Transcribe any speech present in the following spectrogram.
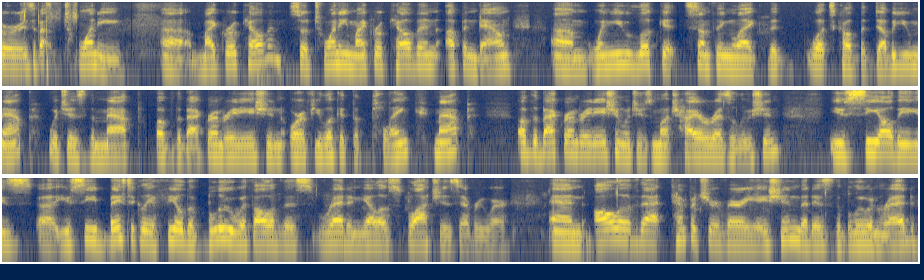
or is about 20 uh, microkelvin. So 20 microkelvin up and down. Um, when you look at something like the what's called the WMAP, which is the map of the background radiation, or if you look at the Planck map of the background radiation, which is much higher resolution, you see all these uh, you see basically a field of blue with all of this red and yellow splotches everywhere and all of that temperature variation that is the blue and red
